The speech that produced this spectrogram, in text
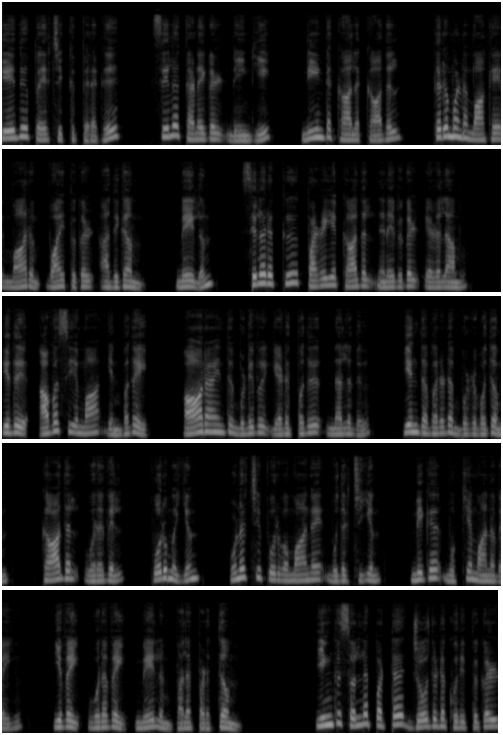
கேது பயிற்சிக்குப் பிறகு சில தடைகள் நீங்கி நீண்ட கால காதல் திருமணமாக மாறும் வாய்ப்புகள் அதிகம். மேலும் சிலருக்கு பழைய காதல் நினைவுகள் எழலாம். இது அவசியமா என்பதை ஆராய்ந்து முடிவு எடுப்பது நல்லது. இந்த வருடம் முழுவதும் காதல் உறவில் பொறுமையும் உணர்ச்சிபூர்வமான முதிர்ச்சியும் மிக முக்கியமானவை. இவை உறவை மேலும் பலப்படுத்தும். இங்கு சொல்லப்பட்ட ஜோதிட குறிப்புகள்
